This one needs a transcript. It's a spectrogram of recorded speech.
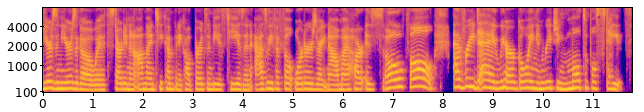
years and years ago with starting an online tea company called Birds and Bees Teas. And as we fulfill orders right now, my heart is so full. Every day we are going and reaching multiple states.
